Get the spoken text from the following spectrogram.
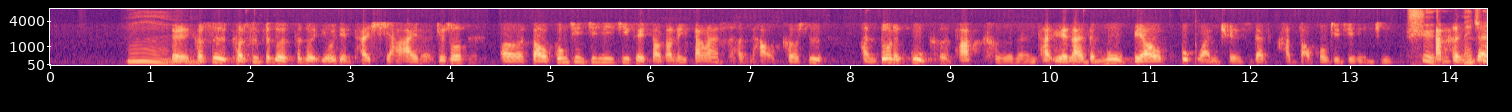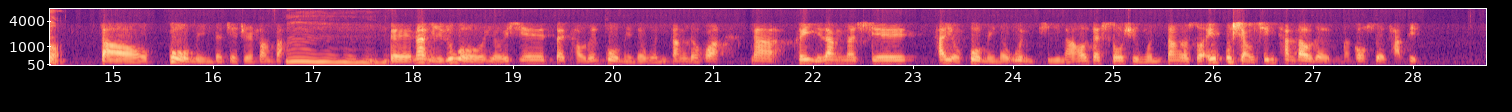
嗯，对，可是可是这个这个有点太狭隘了，就是说，呃，找空气清新机可以找到你当然是很好，可是很多的顾客他可能他原来的目标不完全是在找空气清新机，是，他可能在找过敏的解决方法。嗯嗯嗯嗯，对，那你如果有一些在讨论过敏的文章的话，那可以让那些。他有过敏的问题，然后在搜寻文章的时候，哎，不小心看到了你们公司的产品，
